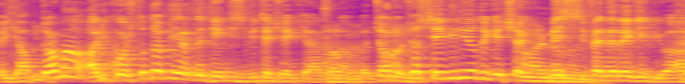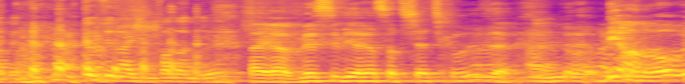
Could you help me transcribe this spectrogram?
E, yaptı ama Ali Koç'ta da bir yerde deniz bitecek yani adamda. Can Hoca seviniyordu geçen gün. Aynen Messi Fener'e geliyor abi. Gözün aydın falan diyor. Hayır abi Messi bir ara satışa çıkılınca e, bir an o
